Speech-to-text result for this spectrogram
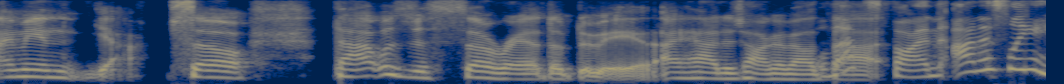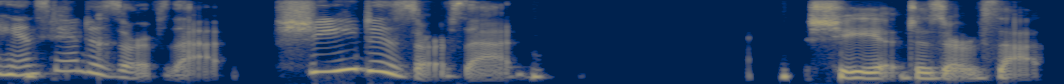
I mean, yeah. So that was just so random to me. I had to talk about that. Well, that's fun. Honestly, Handstand deserves that. She deserves that. She deserves that.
